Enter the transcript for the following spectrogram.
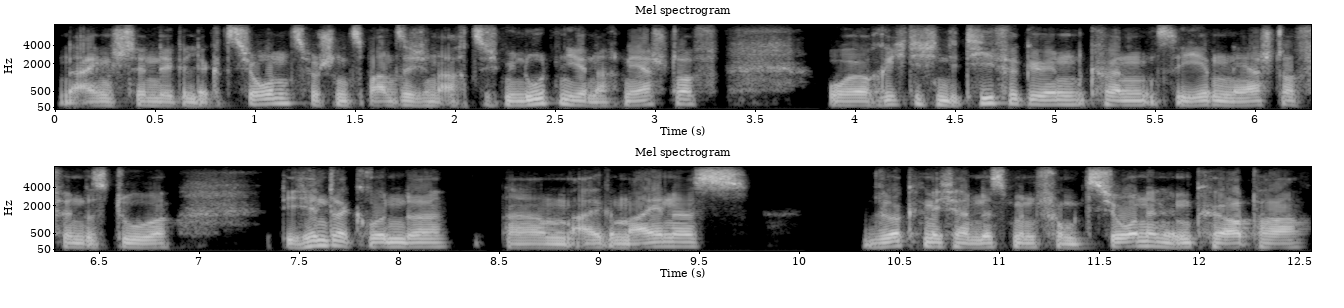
eine eigenständige Lektion zwischen 20 und 80 Minuten, je nach Nährstoff, wo wir richtig in die Tiefe gehen können. Zu jedem Nährstoff findest du die Hintergründe, ähm, allgemeines, Wirkmechanismen, Funktionen im Körper,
